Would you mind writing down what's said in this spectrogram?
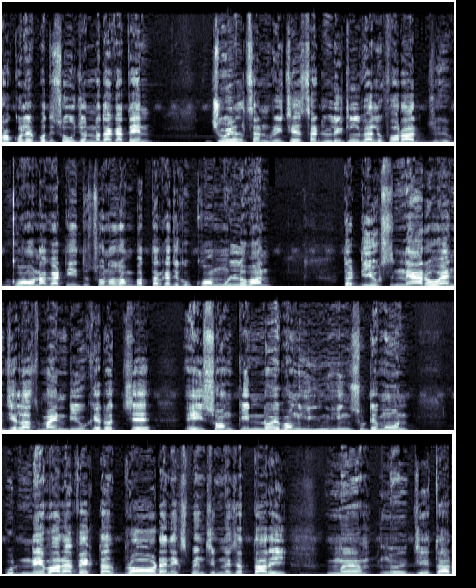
সকলের প্রতি সৌজন্য দেখাতেন। Jewels and riches at little value for her গহনাগাটি সম্পদ তার কাছে খুব কম মূল্যবান। The duke's narrow and jealous mind ডিউকের হচ্ছে এই সংকীর্ণ এবং হিংসুটে মন। উড নেভার অ্যাফেক্ট তার ব্রড অ্যান্ড এক্সপেন্সিভ নেচার তার এই যে তার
